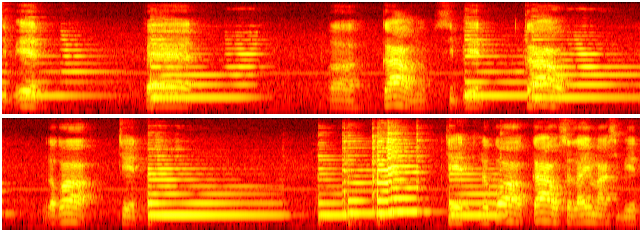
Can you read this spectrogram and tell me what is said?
สิบเอ็ดแปดเอ่อเก้าครับสิบเอ็ดเก้าแล้วก็เจ็ดเจ็ดแล้วก็เก้าสไลด์มาสิบเอ็ด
